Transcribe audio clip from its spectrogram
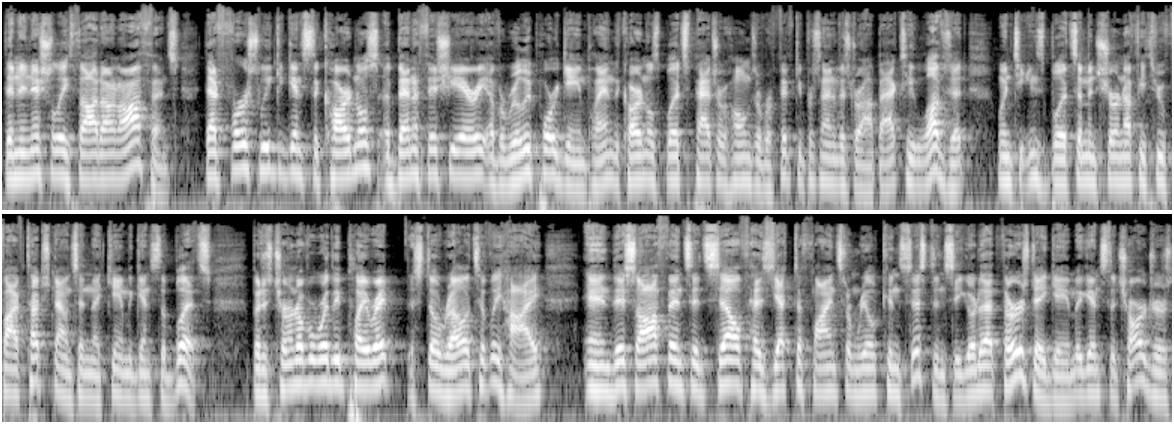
than initially thought on offense. That first week against the Cardinals, a beneficiary of a really poor game plan. The Cardinals blitzed Patrick Mahomes over 50% of his dropbacks. He loves it when teams blitz him, and sure enough, he threw five touchdowns in that game against the blitz. But his turnover worthy play rate is still relatively high, and this offense itself has yet to find some real consistency. Go to that Thursday game against the Chargers,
